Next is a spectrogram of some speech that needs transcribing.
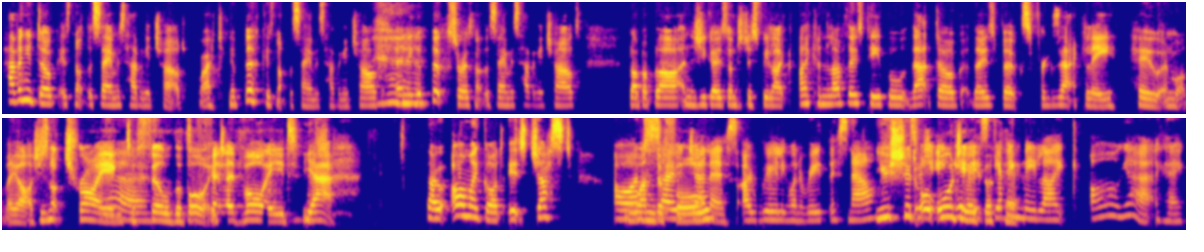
having a dog is not the same as having a child. Writing a book is not the same as having a child. Owning a bookstore is not the same as having a child. Blah blah blah. And she goes on to just be like i can love those people that dog those books for exactly who and what they are. She's not trying to fill the void Fill a void. yeah. So oh my god it's just Oh, I'm so jealous. I really want to read this now. you should Especially it- audio it's book giving it. me like oh yeah okay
